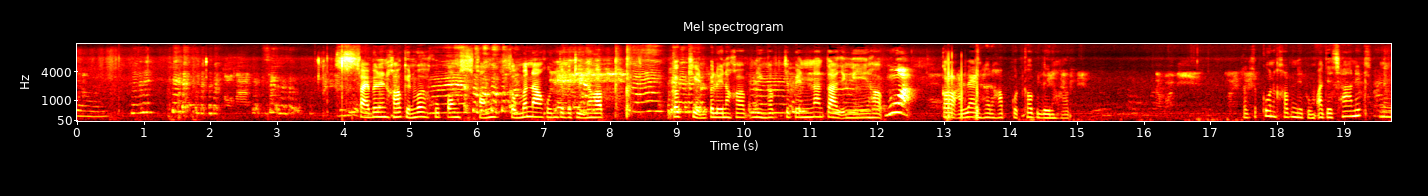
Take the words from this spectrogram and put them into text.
โดนใส่ไปเลยนะครับเขียนว่าคูปองของสมบนาคุณเกบทีนะครับ ก็เขียนไปเลยนะครับนี่ครับจะเป็นหน้าตาอย่างนี้ครับ ก็อันแรกเลยนะครับ กดเข้าไปเลยนะครับแล้วสกครู่นะครับเนี่ยผมอาจจะช้านิดนึง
